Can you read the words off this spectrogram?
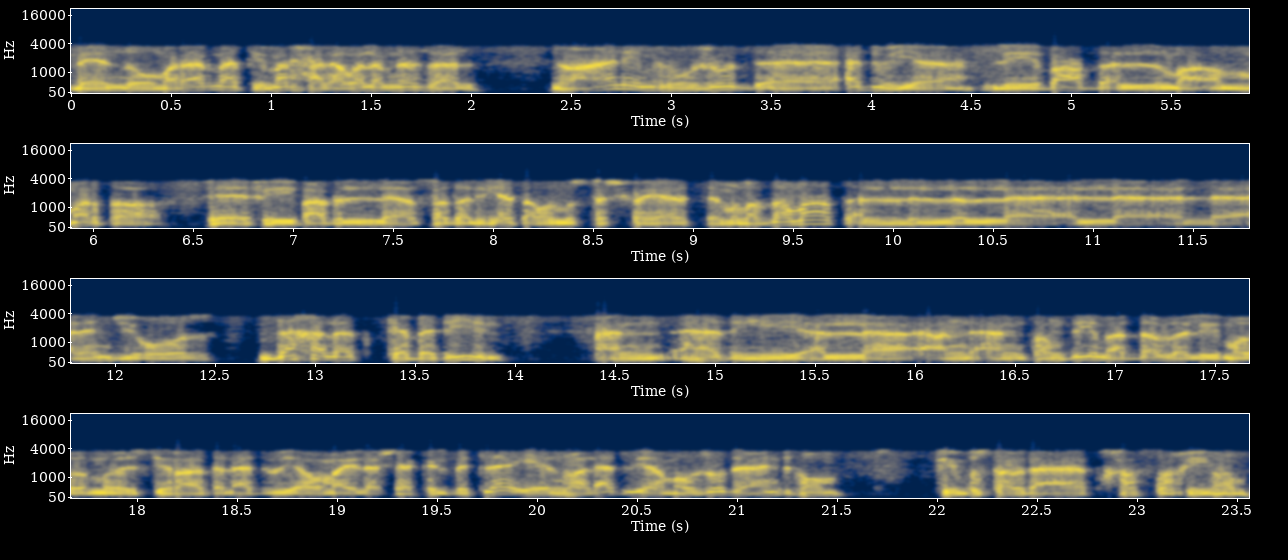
بأنه مررنا في مرحلة ولم نزل نعاني من وجود آه، أدوية لبعض المرضى في بعض الصيدليات أو المستشفيات. منظمات الان جي اوز دخلت كبديل عن هذه عن عن تنظيم الدولة لاستيراد الأدوية وما إلى شكل. بتلاقي إنه الأدوية موجودة عندهم في مستودعات خاصة فيهم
